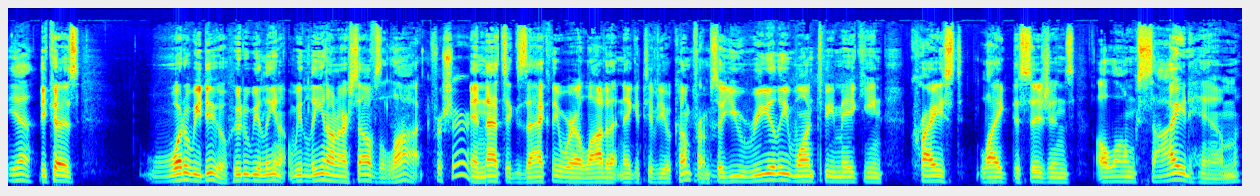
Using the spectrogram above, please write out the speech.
Yeah. because what do we do? Who do we lean on? We lean on ourselves a lot. For sure. And that's exactly where a lot of that negativity will come from. So mm-hmm. you really want to be making Christ like decisions alongside him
